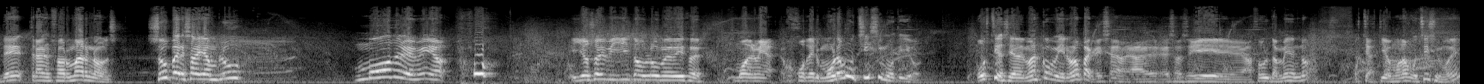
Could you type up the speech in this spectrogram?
de transformarnos. Super Saiyan Blue. ¡Madre mía! ¡Uf! Y yo soy Villito Blue, me dice. Madre mía, joder, mola muchísimo, tío. Hostias, y además con mi ropa, que es, es así azul también, ¿no? Hostias, tío, mola muchísimo, ¿eh?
